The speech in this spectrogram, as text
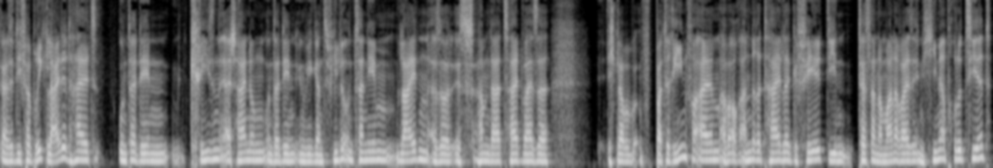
Also die Fabrik leidet halt unter den Krisenerscheinungen, unter denen irgendwie ganz viele Unternehmen leiden. Also es haben da zeitweise ich glaube, Batterien vor allem, aber auch andere Teile gefehlt, die Tesla normalerweise in China produziert,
